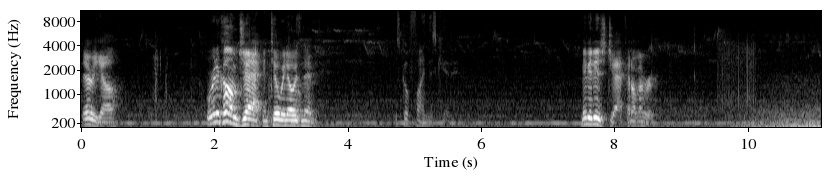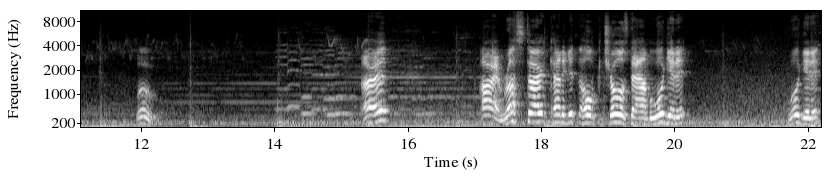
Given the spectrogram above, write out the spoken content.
There we go. We're gonna call him Jack until we know his name. Let's go find this kid. Maybe it is Jack, I don't remember. Whoa. Alright. Alright, rough start, kind of getting the whole controls down, but we'll get it. We'll get it.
